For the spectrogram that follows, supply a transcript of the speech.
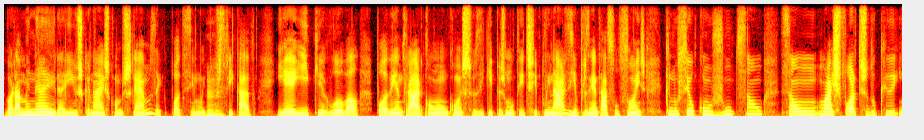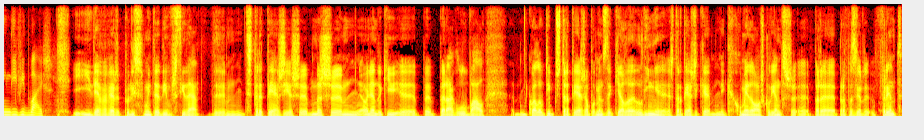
Agora, a maneira e os canais como chegamos é que pode ser muito uhum. diversificado, e é aí que a Global pode entrar com, com as suas equipas multidisciplinares e apresentar soluções que, no seu conjunto, são, são mais fortes do que individuais. E, e deve haver, por isso, muita diversidade de, de estratégias, mas hum, olhando aqui uh, para a global, qual é o tipo de estratégia, ou pelo menos aquela linha estratégica que recomendam aos clientes para, para fazer frente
